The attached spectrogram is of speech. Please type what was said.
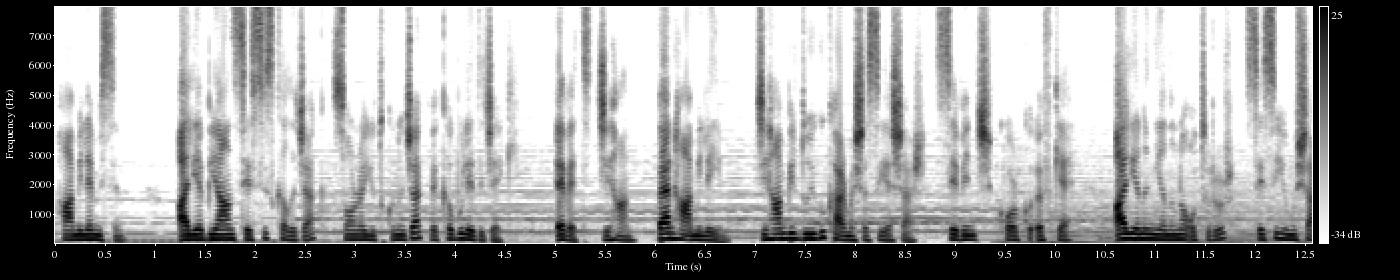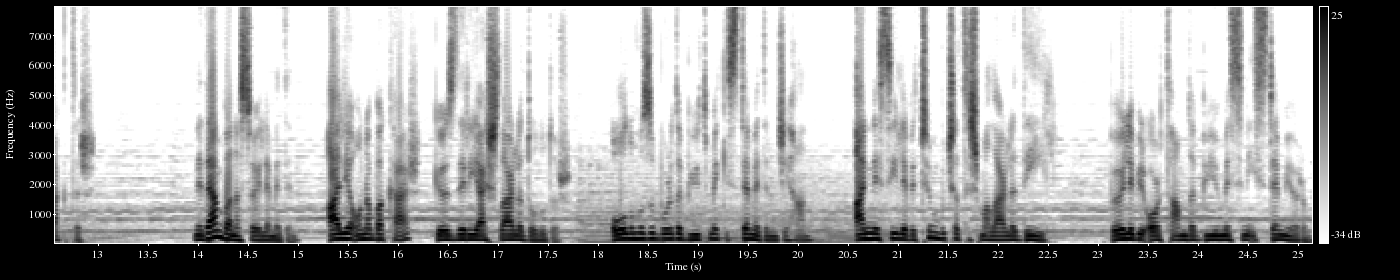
Hamile misin? Alya bir an sessiz kalacak, sonra yutkunacak ve kabul edecek. Evet, Cihan, ben hamileyim. Cihan bir duygu karmaşası yaşar. Sevinç, korku, öfke. Alya'nın yanına oturur, sesi yumuşaktır. Neden bana söylemedin? Alya ona bakar, gözleri yaşlarla doludur. Oğlumuzu burada büyütmek istemedim Cihan. Annesiyle ve tüm bu çatışmalarla değil. Böyle bir ortamda büyümesini istemiyorum.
